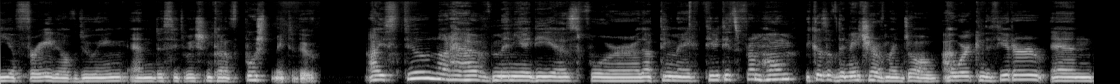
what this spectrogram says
be afraid of doing and the situation kind of pushed me to do. I still not have many ideas for adapting my activities from home because of the nature of my job. I work in the theater and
